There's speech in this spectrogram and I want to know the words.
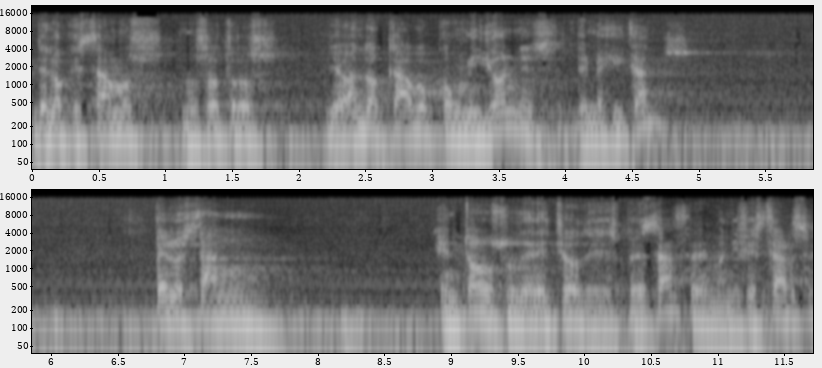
de lo que estamos nosotros llevando a cabo con millones de mexicanos, pero están en todo su derecho de expresarse, de manifestarse.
